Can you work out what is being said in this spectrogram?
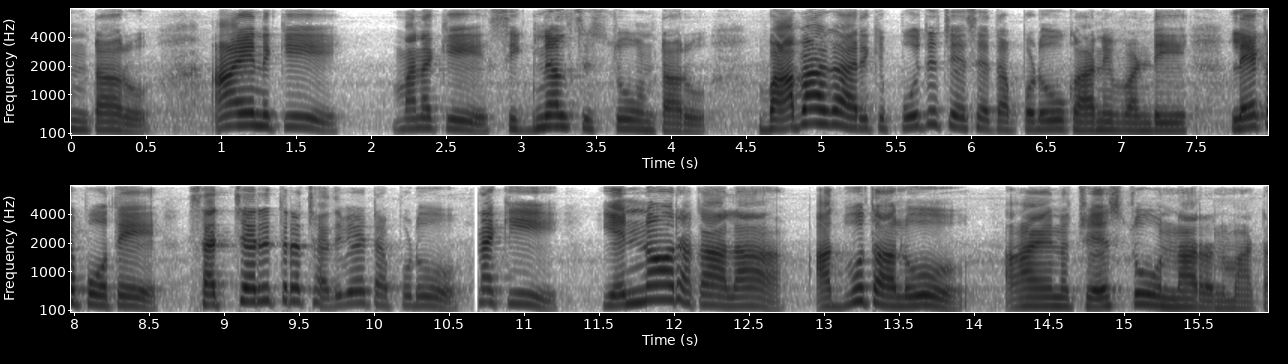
ఉంటారు. ఆయనకి మనకి సిగ్నల్స్ ఇస్తూ ఉంటారు. బాబా గారికి పూజ చేసేటప్పుడు కానివ్వండి లేకపోతే సచ్చరిత్ర చదివేటప్పుడు మనకి ఎన్నో రకాల అద్భుతాలు ఆయన చేస్తూ ఉన్నారనమాట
